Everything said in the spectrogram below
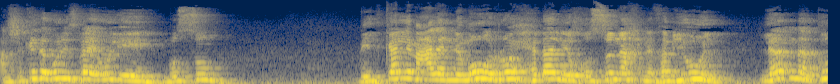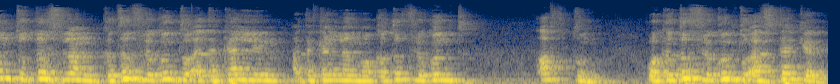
عشان كده بولس بقى يقول إيه؟ بصوا. بيتكلم على النمو الروحي بقى اللي يخصنا إحنا. فبيقول لما كنت طفلا كطفل كنت أتكلم أتكلم وكطفل كنت أفطن وكطفل كنت أفتكر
